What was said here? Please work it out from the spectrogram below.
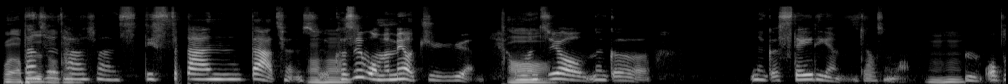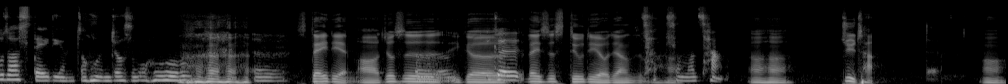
不不但是是首都它算是第三大城市。可是我们没有剧院，我们哦只有那个那个 stadium 叫什么？嗯哼。嗯，我不知道 stadium 中文叫什么。呃，Stadium 啊，就是呃一个一个类似 studio 这样子嘛，什么场？啊哈，剧场，啊，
